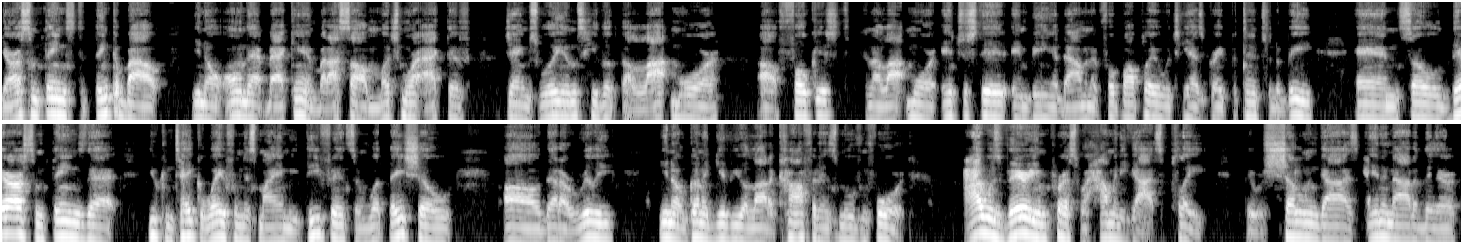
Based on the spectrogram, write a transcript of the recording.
there are some things to think about, you know, on that back end. But I saw much more active James Williams. He looked a lot more uh, focused and a lot more interested in being a dominant football player, which he has great potential to be. And so there are some things that you can take away from this Miami defense and what they showed uh, that are really, you know, going to give you a lot of confidence moving forward. I was very impressed with how many guys played. They were shuttling guys in and out of there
